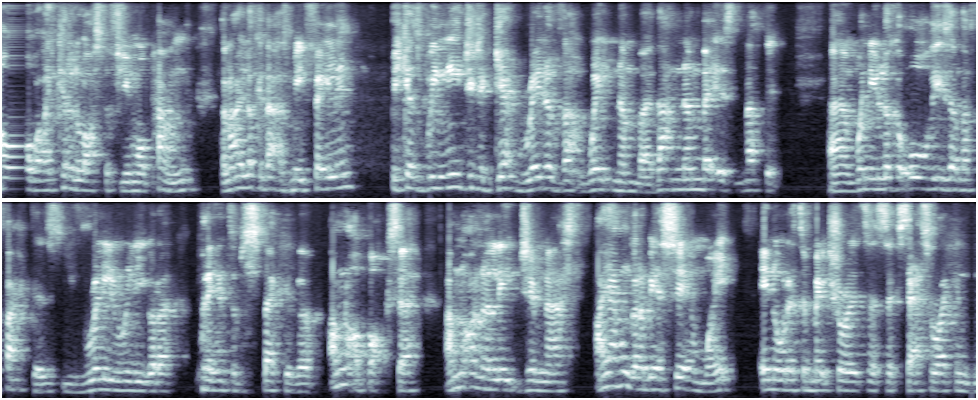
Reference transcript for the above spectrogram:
oh, well, I could have lost a few more pounds, then I look at that as me failing because we need you to get rid of that weight number. That number is nothing. Um, when you look at all these other factors, you've really, really got to put it into perspective of I'm not a boxer, I'm not an elite gymnast, I haven't got to be a certain weight in order to make sure it's a success or I can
